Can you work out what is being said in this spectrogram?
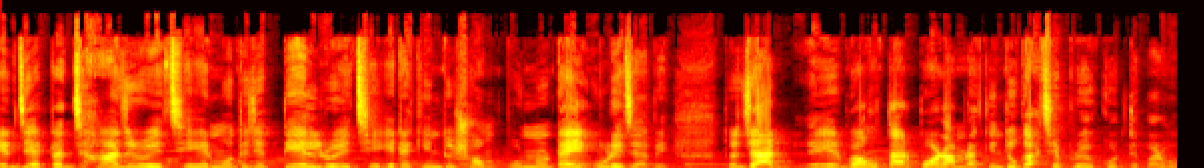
এর যে একটা ঝাঁজ রয়েছে, এর মধ্যে যে তেল রয়েছে এটা কিন্তু সম্পূর্ণটাই উড়ে যাবে। তো যার, এবং তারপর আমরা কিন্তু গাছে প্রয়োগ করতে পারব।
